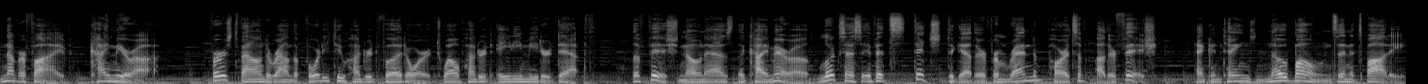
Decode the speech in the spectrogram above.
Number 5. Chimera. First found around the 4,200 foot or 1,280 meter depth, the fish known as the chimera looks as if it's stitched together from random parts of other fish and contains no bones in its body,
